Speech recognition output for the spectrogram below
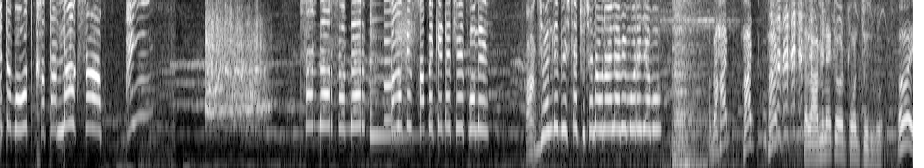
এ তো বহুত খতরনাক সাপ। আমাকে সাপে কেটেছে ফোনে। জলদি বিষটা নাও আমি মরে হাট হাট আমি নাকি ওর চুচবো ওই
